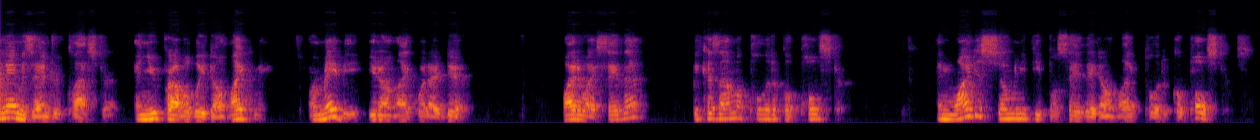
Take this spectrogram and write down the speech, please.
name is Andrew Claster, and you probably don't like me, or maybe you don't like what I do. Why do I say that? Because I'm a political pollster. And why do so many people say they don't like political pollsters?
